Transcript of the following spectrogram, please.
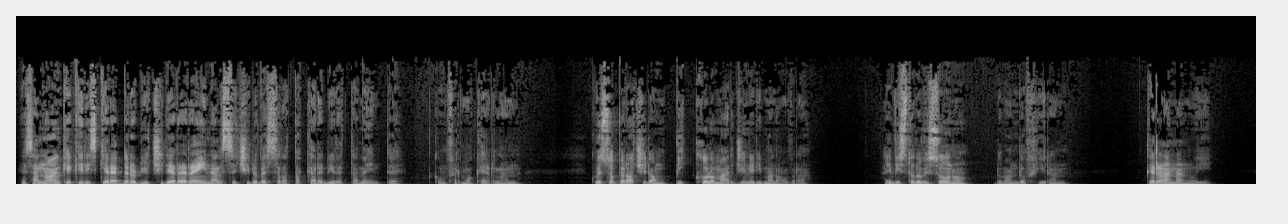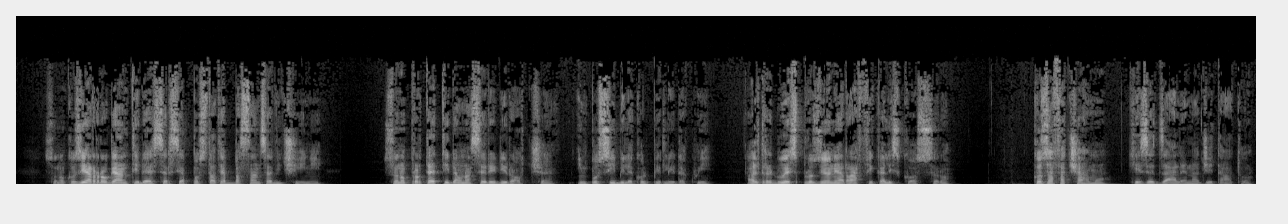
E sanno anche che rischierebbero di uccidere Reynal se ci dovessero attaccare direttamente, confermò Kerlan. Questo però ci dà un piccolo margine di manovra. Hai visto dove sono? Domandò Firan. Kerlan annui. Sono così arroganti da essersi appostati abbastanza vicini. Sono protetti da una serie di rocce. Impossibile colpirli da qui. Altre due esplosioni a raffica li scossero. Cosa facciamo? chiese Zalen agitato.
